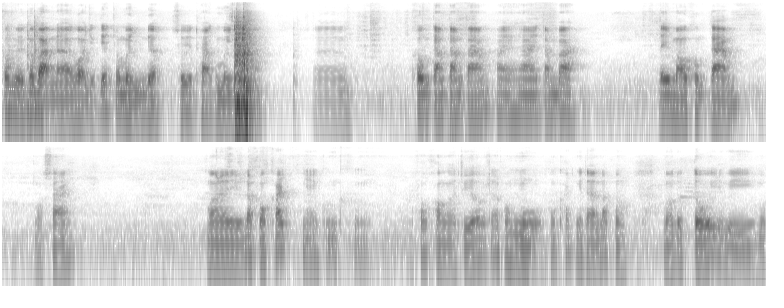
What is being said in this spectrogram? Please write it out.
Không thì các bạn gọi trực tiếp cho mình cũng được số điện thoại của mình là 0888 2283 đây màu 08 màu sáng. Màu này lắp phòng khách, nghe cũng phòng phòng chủ yếu, lắp phòng ngủ, phòng khách người ta lắp phòng màu tối tối vì một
